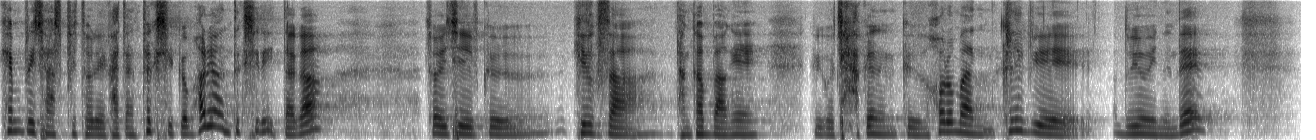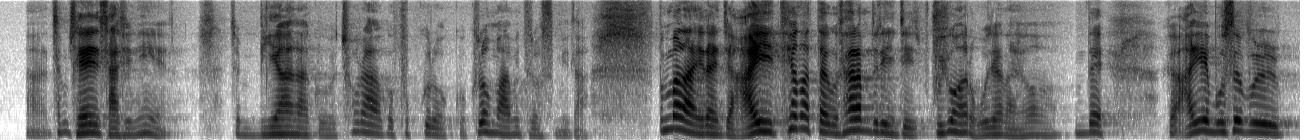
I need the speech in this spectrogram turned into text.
캠브리지 하스피털의 가장 특실급 화려한 특실에 있다가 저희 집 그 기숙사 단칸방에 그리고 작은 그 허름한 클립 위에 누워 있는데 아, 참제 자신이 좀 미안하고 초라하고 부끄럽고 그런 마음이 들었습니다. 뿐만 아니라 이제 아이 태어났다고 사람들이 이제 구경하러 오잖아요. 근데 그 아이의 모습을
